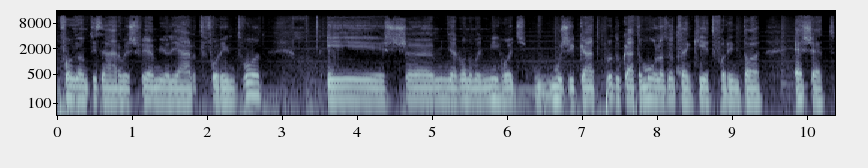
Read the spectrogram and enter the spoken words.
a forgalom 13,5 milliárd forint volt, és mindjárt mondom, hogy mi, hogy muzsikát produkált, a MOL az 52 forinttal esett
